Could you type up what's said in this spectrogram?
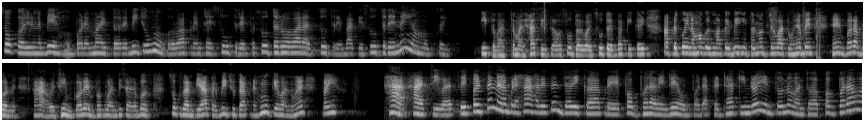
છોકરીઓને બેહવું પડે, મારી તરે બીજું શું કરું? આપણે થાય સુધરે પણ સુધરવા વાળા સુધરે, બાકી સુધરે નહીં અમુક કઈ. ઈ તો વાત તમારી હાસી છે. સુધરવાય સુધરે બાકી કઈ આપણે કોઈના મગજમાં કઈ બેસી તો નથી જવાતું, હે બેન? હે, બરાબર ને? હા, હવે જીમ કરે ભગવાન બિચારા બસ સુખ શાંતિ આપે. બીજું તો આપણે શું કહેવાનું, હે? કઈ હા, સાચી વાત છે. પણ છે ને, આપણે હા હવે છે ને, જરીક આપણે પગ ભરાવીને રહેવું પડે. આપણે ઢાંકીને રહીએ તો ન વાંધો. પગ ભરાવો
